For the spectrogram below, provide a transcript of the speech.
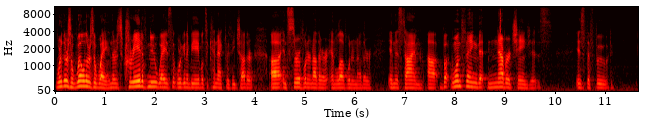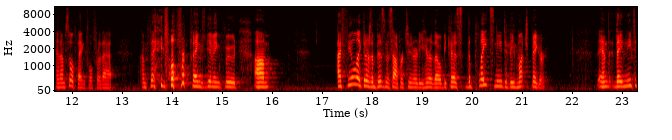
Where there's a will, there's a way. And there's creative new ways that we're going to be able to connect with each other uh, and serve one another and love one another in this time. Uh, but one thing that never changes is the food. And I'm so thankful for that. I'm thankful for Thanksgiving food. Um, I feel like there's a business opportunity here, though, because the plates need to be much bigger. And they need to,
